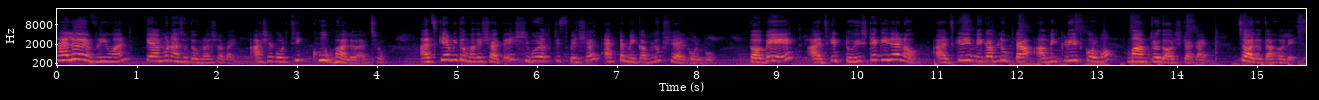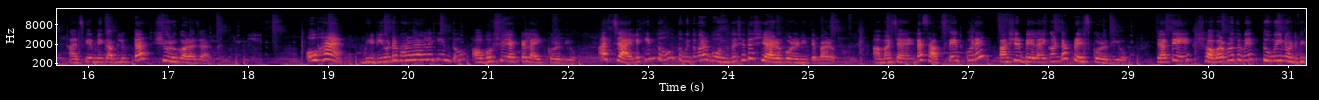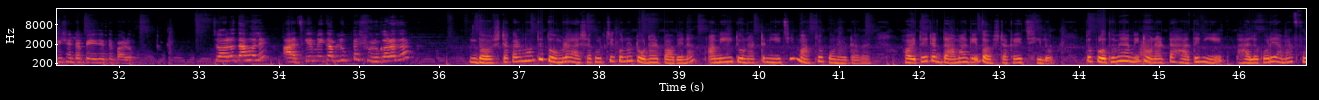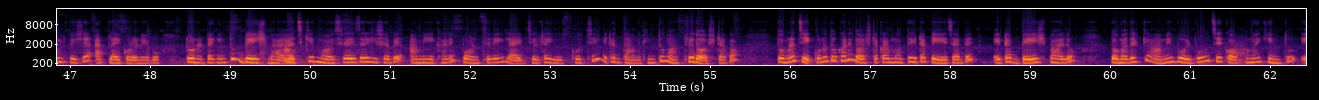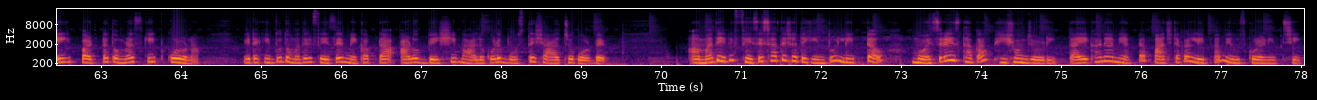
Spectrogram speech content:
Hello everyone কেমন আছো তোমরা সবাই? আশা করছি খুব ভালো আছো। আজকে আমি তোমাদের সাথে শিবরাত্রি স্পেশাল একটা মেকআপ লুক শেয়ার করব। তবে আজকের টুইস্টটা কি জানো? আজকের এই মেকআপ লুকটা আমি ক্রিয়েট করব মাত্র দশ টাকায়। চলো তাহলে, আজকের মেকআপ লুকটা শুরু করা যাক। ও হ্যাঁ ভিডিওটা ভালো লাগলে কিন্তু অবশ্যই একটা লাইক করে দিও। আর চাইলে কিন্তু তুমি তোমার বন্ধুদের সাথে শেয়ারও করে নিতে পারো। আমার চ্যানেলটা সাবস্ক্রাইব করে পাশের বেল আইকনটা প্রেস করে দিও। যাতে সবার প্রথমে তুমি নোটিফিকেশনটা পেয়ে যেতে পারো। চলো তাহলে, আজকের মেকআপ লুকটা শুরু করা যাক। দশ টাকার মধ্যে তোমরা আশা করছি কোনো টোনার পাবে না। আমি এই টোনারটা নিয়েছি মাত্র পনেরো টাকায়। হয়তো এটার দাম আগে দশ টাকায় ছিল। তো প্রথমে আমি টোনারটা হাতে নিয়ে ভালো করে আমার ফুল ফেসে অ্যাপ্লাই করে নেব। টোনারটা কিন্তু বেশ ভালো। আজকে ময়শ্চারাইজার হিসাবে আমি এখানে পন্সের এই লাইট জেলটা ইউজ করছি। এটার দাম কিন্তু মাত্র দশ টাকা। তোমরা যে কোনো দোকানে দশ টাকার মধ্যে এটা পেয়ে যাবে। এটা বেশ ভালো। তোমাদেরকে আমি বলব যে কখনোই কিন্তু এই পার্টটা তোমরা স্কিপ করো না। এটা কিন্তু তোমাদের ফেসের মেকআপটা আরও বেশি ভালো করে বসতে সাহায্য করবে। আমাদের ফেসের সাথে সাথে কিন্তু লিপটাও ময়েশ্চারাইজ থাকা ভীষণ জরুরি। তাই এখানে আমি একটা পাঁচ টাকার লিপ বাম ইউজ করে নিচ্ছি।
